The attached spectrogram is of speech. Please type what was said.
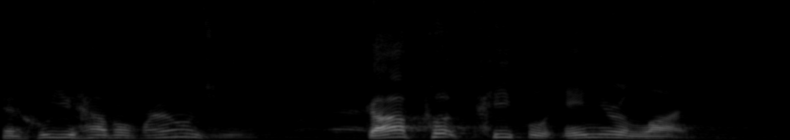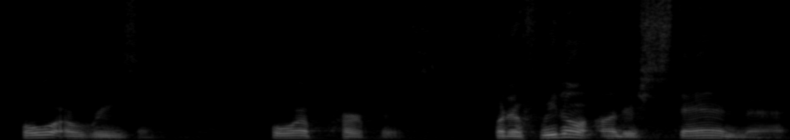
and who you have around you. God put people in your life for a reason, for a purpose. But if we don't understand that,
